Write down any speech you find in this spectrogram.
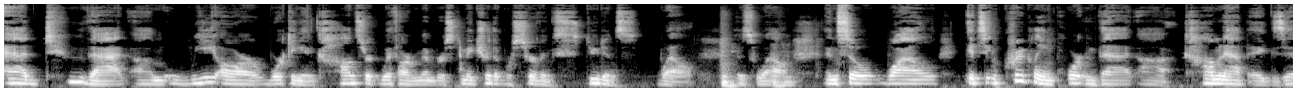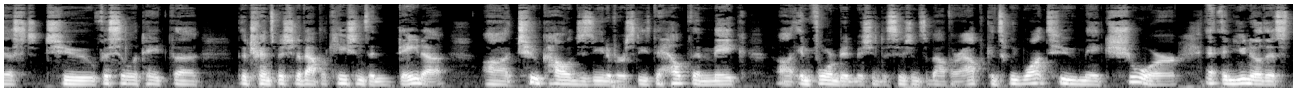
add to that, um, we are working in concert with our members to make sure that we're serving students well mm-hmm. as well. Mm-hmm. And so while it's critically important that uh, Common App exists to facilitate the, the transmission of applications and data uh, to colleges and universities to help them make uh, informed admission decisions about their applicants. We want to make sure, and, and you know this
